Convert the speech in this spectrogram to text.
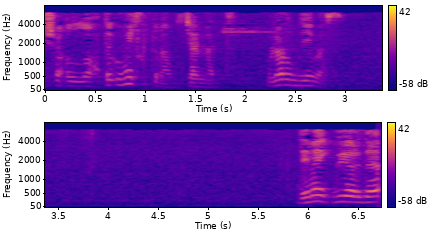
inshaalloh deb umid qilib turamiz jannatni ular unday emas. Demak bu yerda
